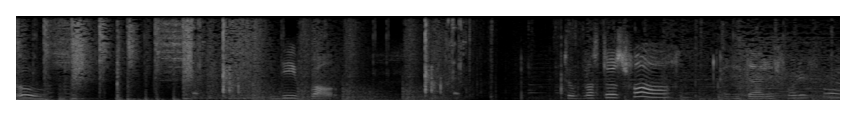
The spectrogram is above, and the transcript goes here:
Ooh. Default. 2 plus 2 is 4. Because he died at 44.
